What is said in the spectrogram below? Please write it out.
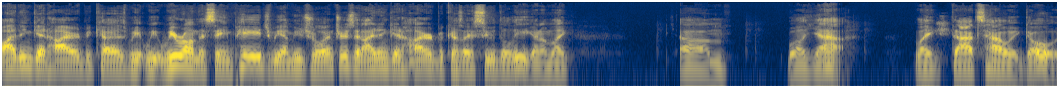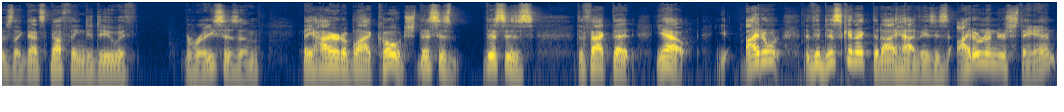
I didn't get hired because we, we, we were on the same page. We have mutual interests, and I didn't get hired because I sued the league. And I'm like, um, well, yeah, like that's how it goes. Like that's nothing to do with racism. They hired a black coach. This is this is the fact that yeah, I don't the disconnect that I have is is I don't understand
